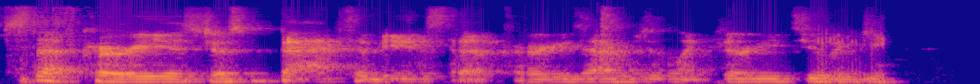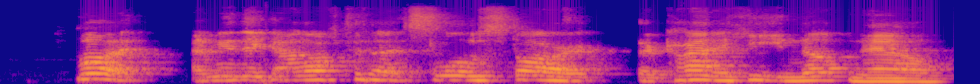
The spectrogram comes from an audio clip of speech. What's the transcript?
Steph Curry is just back to being Steph Curry. He's averaging like 32 a game. But I mean, they got off to that slow start. They're kind of heating up now.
